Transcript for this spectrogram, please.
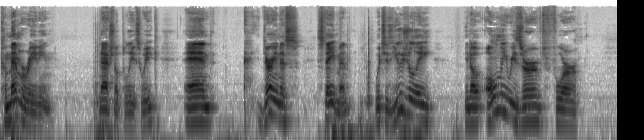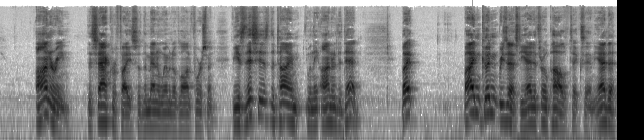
commemorating National Police Week, and during this statement, which is usually, you know, only reserved for honoring the sacrifice of the men and women of law enforcement, because this is the time when they honor the dead. But Biden couldn't resist. He had to throw politics in. He had to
